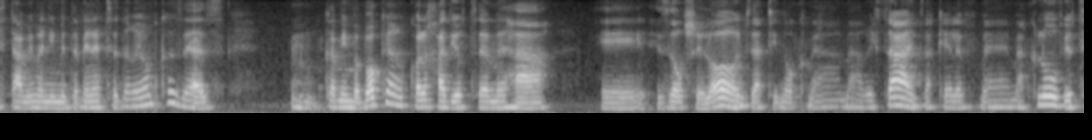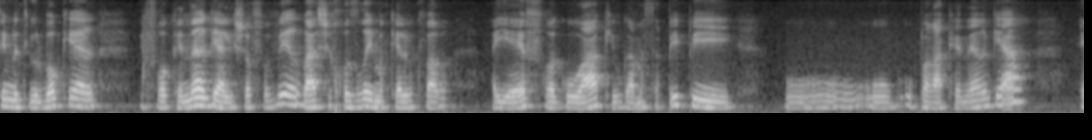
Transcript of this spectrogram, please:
סתם אם אני מדמיינת סדר יום כזה, אז קמים בבוקר, כל אחד יוצא מהאזור שלו, אם זה התינוק מה, מהריסה, אם זה הכלב מה, מהכלוב, יוצאים לטיול בוקר, לפרוק אנרגיה, לשאוף אוויר, ואז כשחוזרים הכלב כבר עייף, רגוע, כי הוא גם עשה פיפי, הוא, הוא, הוא פרק אנרגיה. Uh,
